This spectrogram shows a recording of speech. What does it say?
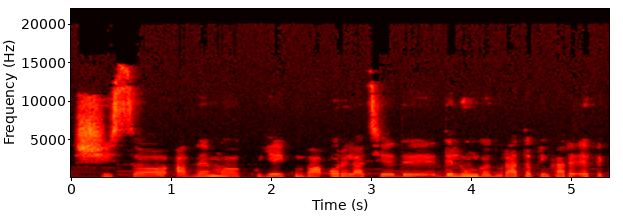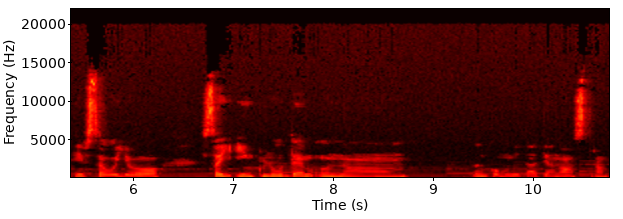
și să avem uh, cu ei cumva o relație de, de lungă durată prin care efectiv să îi, uh, să-i includem în, uh, în comunitatea noastră.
